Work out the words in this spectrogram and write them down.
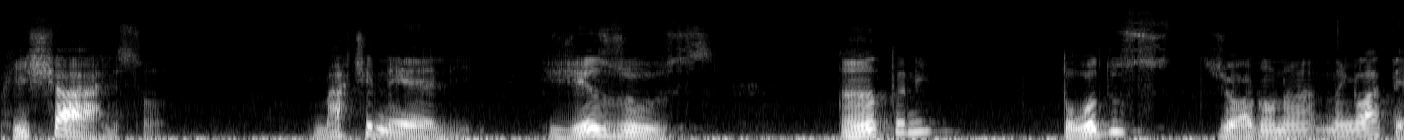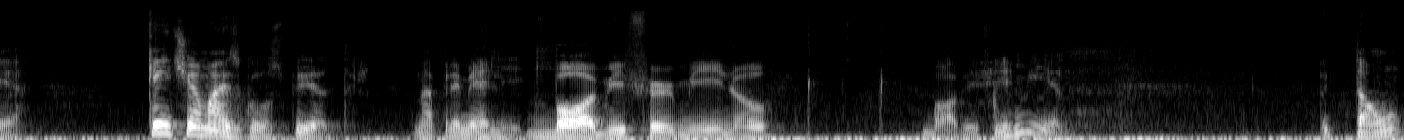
Richarlison, Martinelli, Jesus, Anthony, todos jogam na, na Inglaterra. Quem tinha mais gols, Pedro, na Premier League? Bob Firmino. Bob Firmino. Então,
